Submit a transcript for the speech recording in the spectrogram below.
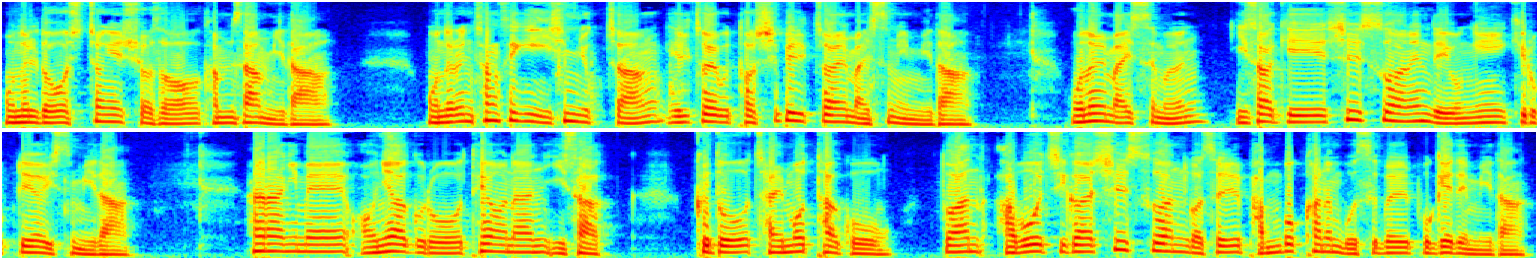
오늘도 시청해 주셔서 감사합니다. 오늘은 창세기 26장 1절부터 11절 말씀입니다. 오늘 말씀은 이삭이 실수하는 내용이 기록되어 있습니다. 하나님의 언약으로 태어난 이삭, 그도 잘못하고 또한 아버지가 실수한 것을 반복하는 모습을 보게 됩니다.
